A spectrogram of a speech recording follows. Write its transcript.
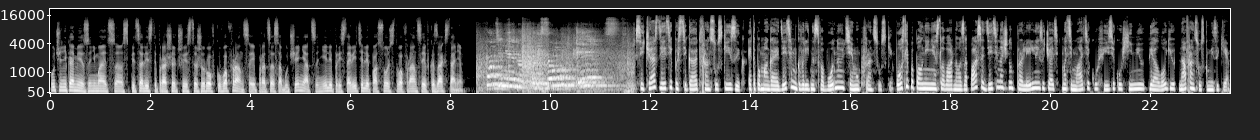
Учениками занимаются специалисты, прошедшие стажировку во Франции. Процесс обучения оценили представители посольства Франции в Казахстане. Сейчас дети постигают французский язык. Это помогает детям говорить на свободную тему по-французски. После пополнения словарного запаса дети начнут параллельно изучать математику, физику, химию, биологию на французском языке.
